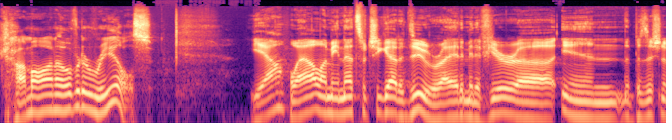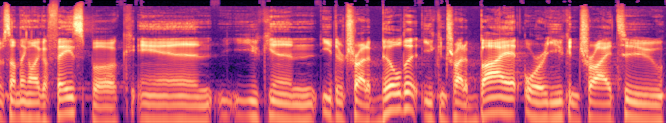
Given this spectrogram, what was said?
come on over to Reels. Yeah, well, I mean, that's what you got to do, right? I mean, if you're uh, in the position of something like a Facebook and you can either try to build it, you can try to buy it, or you can try to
